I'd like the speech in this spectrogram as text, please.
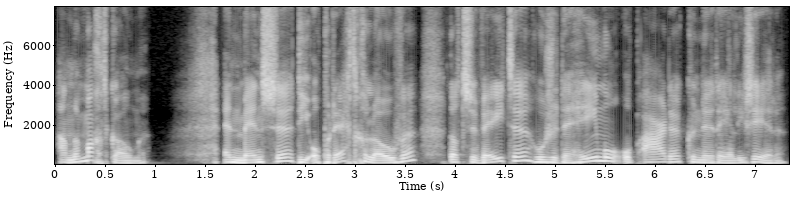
aan de macht komen. En mensen die oprecht geloven dat ze weten hoe ze de hemel op aarde kunnen realiseren.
